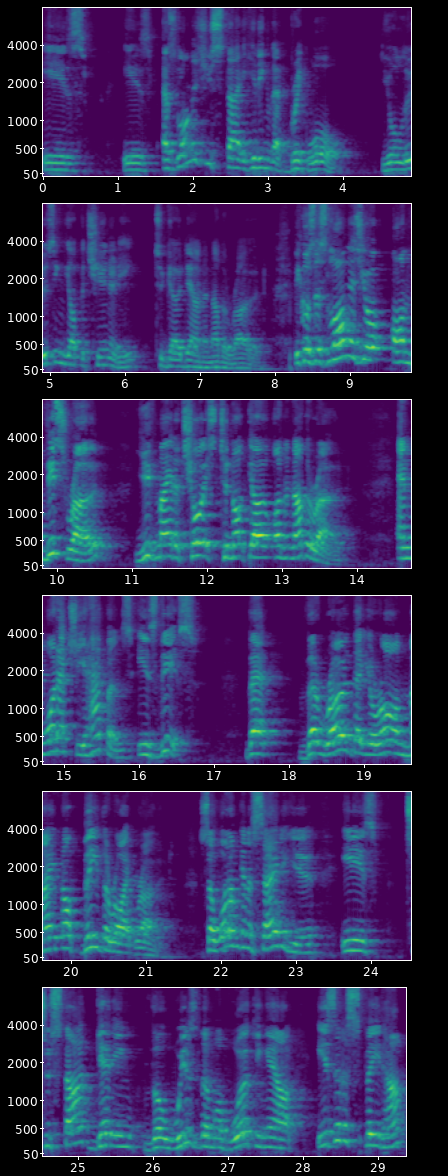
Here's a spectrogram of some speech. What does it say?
is, is as long as you stay hitting that brick wall, you're losing the opportunity to go down another road. Because as long as you're on this road, you've made a choice to not go on another road. And what actually happens is this that the road that you're on may not be the right road. So, what I'm going to say to you is to start getting the wisdom of working out is it a speed hump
